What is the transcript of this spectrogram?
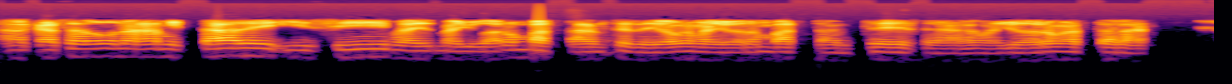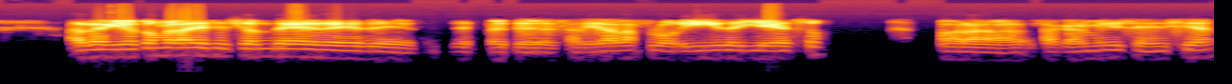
a, casa de unas amistades y sí, me, me ayudaron bastante, te digo que me ayudaron bastante, o sea, me ayudaron hasta la hasta que yo tomé la decisión de, de, de, de, salir a la Florida y eso para sacar mi licencia.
